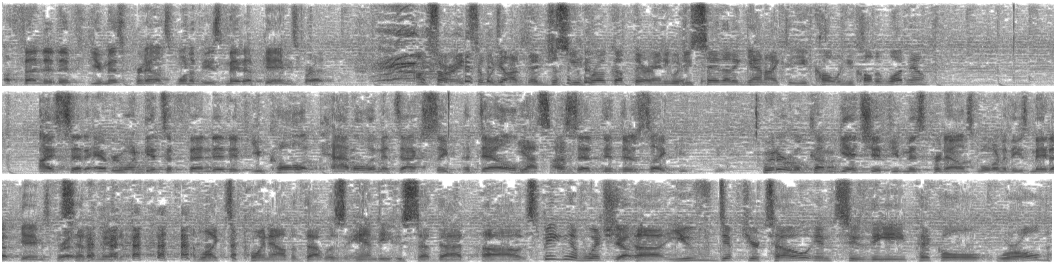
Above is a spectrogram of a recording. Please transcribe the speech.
offended if you mispronounce one of these made up games, Brett. I'm sorry. So you, just you broke up there, Andy. Would you say that again? I, you called you called it what now? I said everyone gets offended if you call it paddle and it's actually padel. Yes, I'm, i said that there's like Twitter will come get you if you mispronounce one of these made up games. Brett. I would like to point out that that was Andy who said that. Uh, speaking of which, yep. uh, you've dipped your toe into the pickle world.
